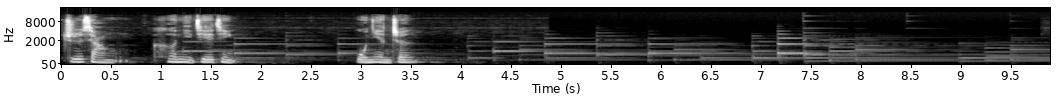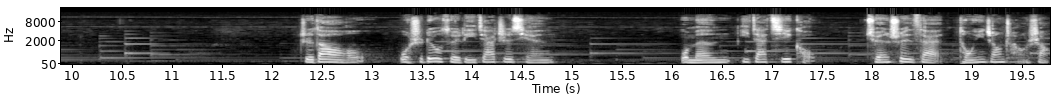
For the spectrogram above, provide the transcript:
只想和你接近，吴念真。直到我十六岁离家之前，我们一家七口全睡在同一张床上，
